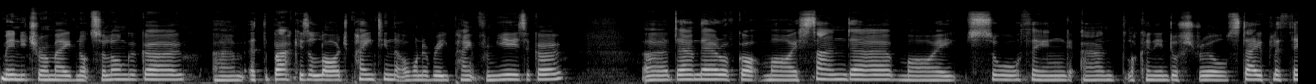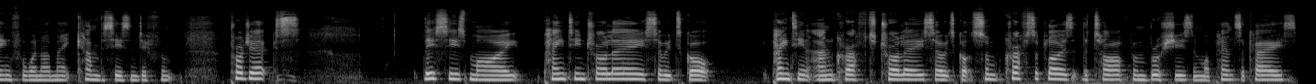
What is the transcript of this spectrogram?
miniature I made not so long ago. Um, at the back is a large painting that I want to repaint from years ago. Uh, down there I've got my sander, my saw thing and like an industrial stapler thing for when I make canvases and different projects. This is my painting trolley, so it's got painting and craft trolley, so it's got some craft supplies at the top and brushes and my pencil case.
